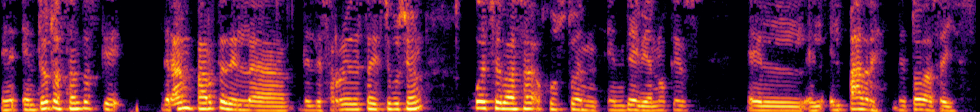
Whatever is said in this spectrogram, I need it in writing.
en- entre otras tantas que gran parte de la, del desarrollo de esta distribución, pues se basa justo en, en Debian, ¿no? Que es el, el- el padre de todas ellas.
